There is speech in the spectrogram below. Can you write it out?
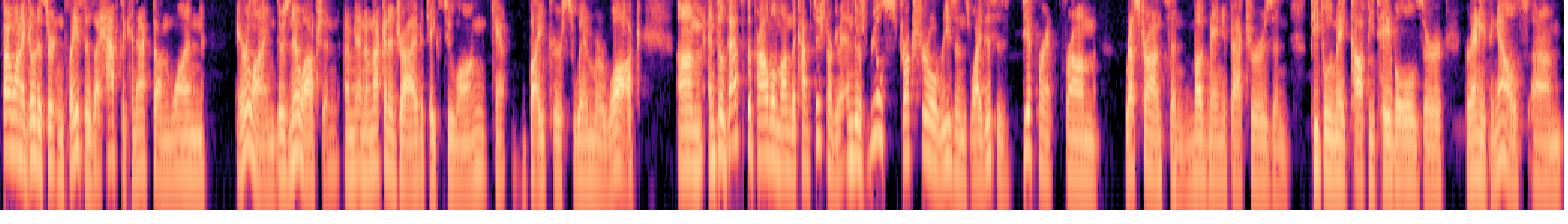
If I want to go to certain places, I have to connect on one airline. There's no option. I mean, and I'm not going to drive. It takes too long. Can't bike or swim or walk. Um, and so that's the problem on the competition argument. And there's real structural reasons why this is different from restaurants and mug manufacturers and people who make coffee tables or or anything else. Um,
